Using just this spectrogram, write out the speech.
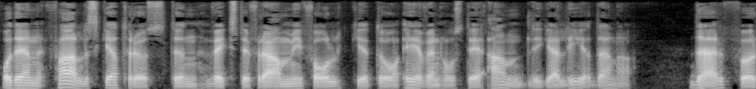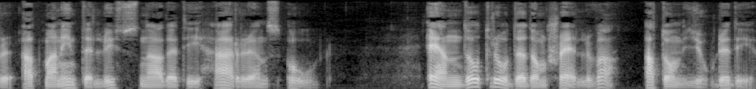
Och den falska trösten växte fram i folket och även hos de andliga ledarna därför att man inte lyssnade till Herrens ord. Ändå trodde de själva att de gjorde det.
